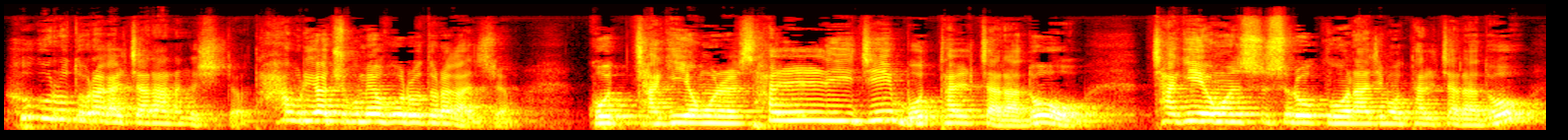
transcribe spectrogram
흙으로 돌아갈 자라는 것이죠. 다 우리가 죽으며 흙으로 돌아가죠. 곧 자기 영혼을 살리지 못할 자라도 자기 영혼 스스로 구원하지 못할 자라도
